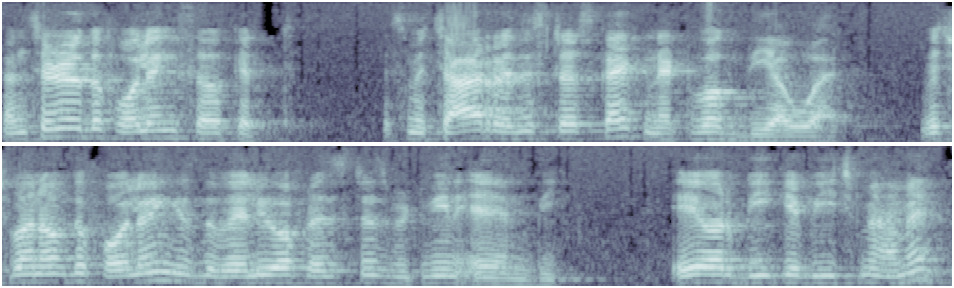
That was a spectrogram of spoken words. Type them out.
consider the following circuit इसमें चार रेजिस्टर्स का एक नेटवर्क दिया हुआ है। Which one of the following is the value of resistance between A and B A और बी के बीच में हमें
